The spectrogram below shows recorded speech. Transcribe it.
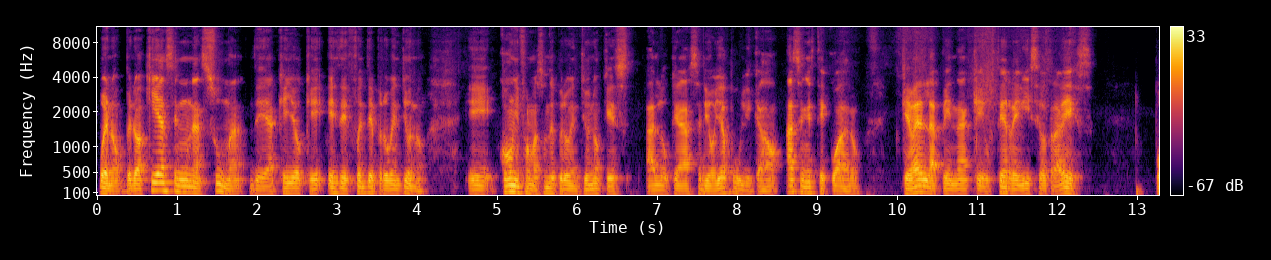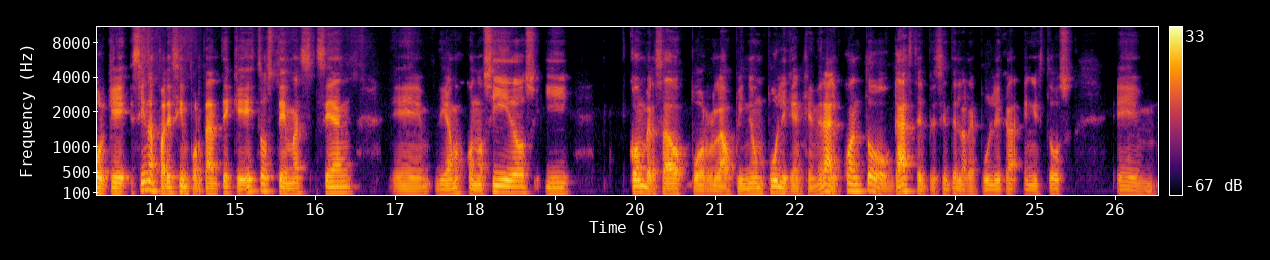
Bueno, pero aquí hacen una suma de aquello que es de fuente Perú 21, eh, con información de Perú 21, que es a lo que ha salido ya publicado. Hacen este cuadro que vale la pena que usted revise otra vez, porque sí nos parece importante que estos temas sean, digamos, conocidos y conversados por la opinión pública en general. ¿Cuánto gasta el presidente de la República en estos, em,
